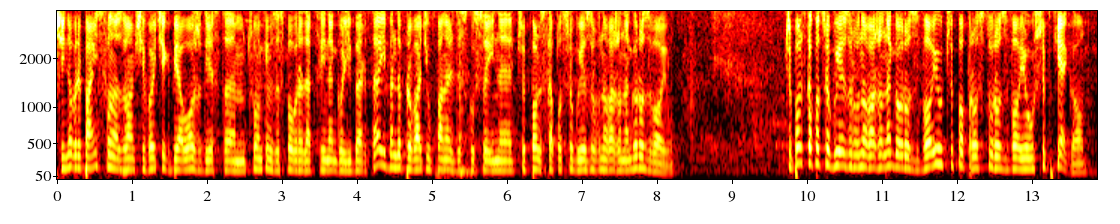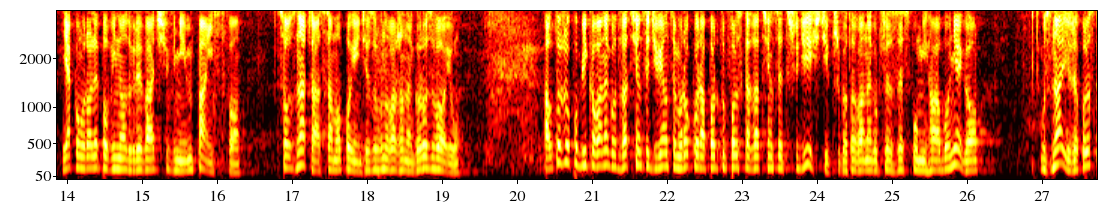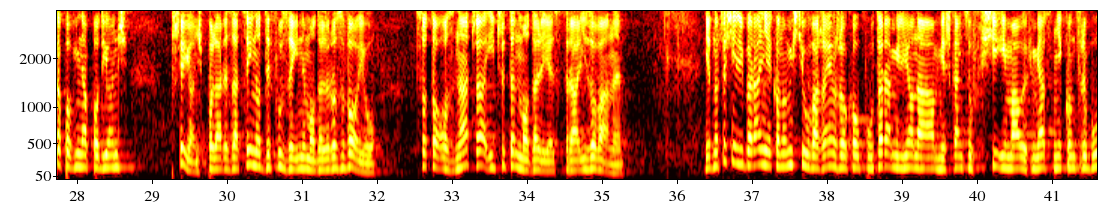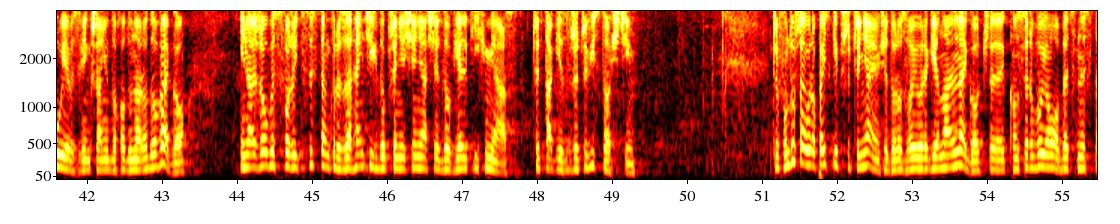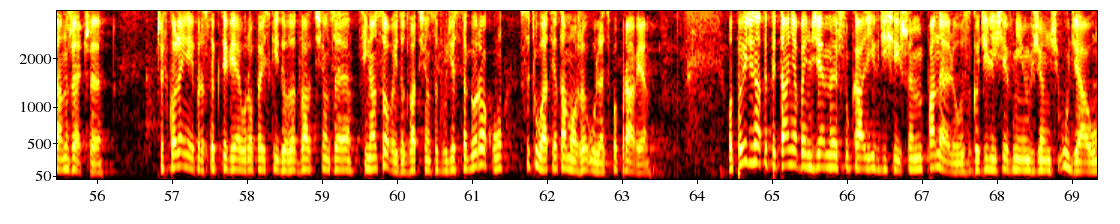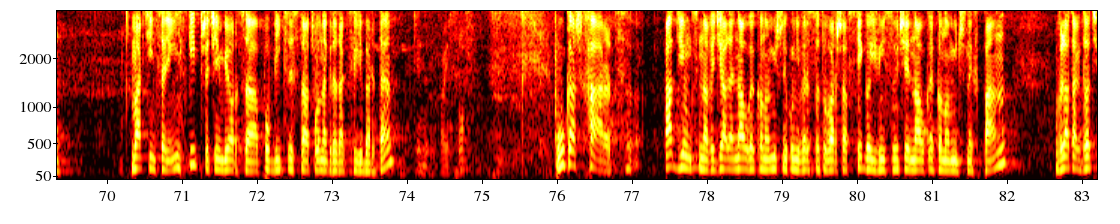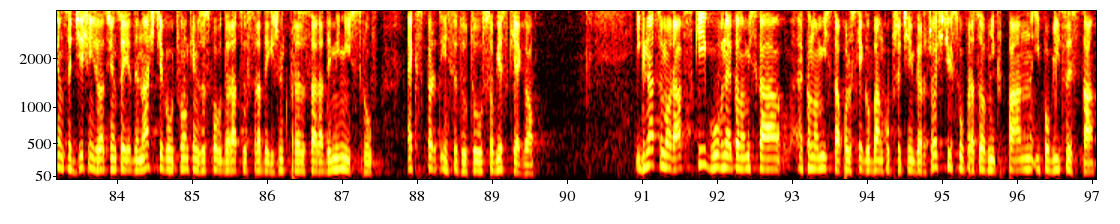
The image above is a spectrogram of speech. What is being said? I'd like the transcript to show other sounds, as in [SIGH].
Dzień dobry Państwu, nazywam się Wojciech Białożyt, jestem członkiem zespołu redakcyjnego Liberté i będę prowadził panel dyskusyjny, czy Polska potrzebuje zrównoważonego rozwoju. Czy Polska potrzebuje zrównoważonego rozwoju, czy po prostu rozwoju szybkiego? Jaką rolę powinno odgrywać w nim państwo? Co oznacza samo pojęcie zrównoważonego rozwoju? Autorzy opublikowanego w 2009 roku raportu Polska 2030, przygotowanego przez zespół Michała Boniego, uznali, że Polska powinna podjąć, przyjąć polaryzacyjno-dyfuzyjny model rozwoju. Co to oznacza i czy ten model jest realizowany? Jednocześnie liberalni ekonomiści uważają, że około 1,5 miliona mieszkańców wsi i małych miast nie kontrybuje w zwiększaniu dochodu narodowego i należałoby stworzyć system, który zachęci ich do przeniesienia się do wielkich miast. Czy tak jest w rzeczywistości? Czy fundusze europejskie przyczyniają się do rozwoju regionalnego, czy konserwują obecny stan rzeczy? Czy w kolejnej perspektywie europejskiej do 2000, finansowej do 2020 roku sytuacja ta może ulec poprawie? Odpowiedzi na te pytania będziemy szukali w dzisiejszym panelu. Zgodzili się w nim wziąć udział Marcin Celiński, przedsiębiorca, publicysta, członek redakcji Liberté. Dzień dobry Państwu. Łukasz Hart, adiunkt na Wydziale Nauk Ekonomicznych Uniwersytetu Warszawskiego i w Instytucie Nauk Ekonomicznych PAN. W latach 2010-2011 był członkiem zespołu doradców strategicznych prezesa Rady Ministrów, ekspert Instytutu Sobieskiego. Ignacy Morawski, główny ekonomista, ekonomista Polskiego Banku Przedsiębiorczości, współpracownik PAN i publicysta.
